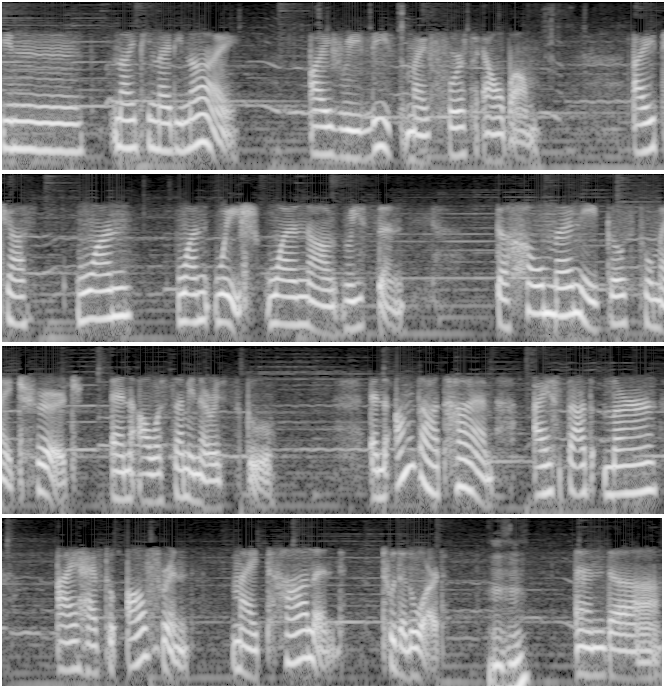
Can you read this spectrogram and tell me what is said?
in 1999, I released my first album. I just one one wish, one uh, reason. The whole money goes to my church and our seminary school. And on that time, I start learn I have to offer my talent to the Lord. Mm-hmm. And uh,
